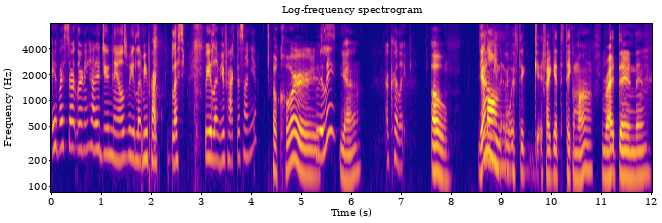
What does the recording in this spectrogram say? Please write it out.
If I start learning how to do nails, will you let me practice? Bless you. Will you let me practice on you? Of course. Really? Yeah. Acrylic. Oh. Yeah. I mean, if they g- if I get to take them off right there and then,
